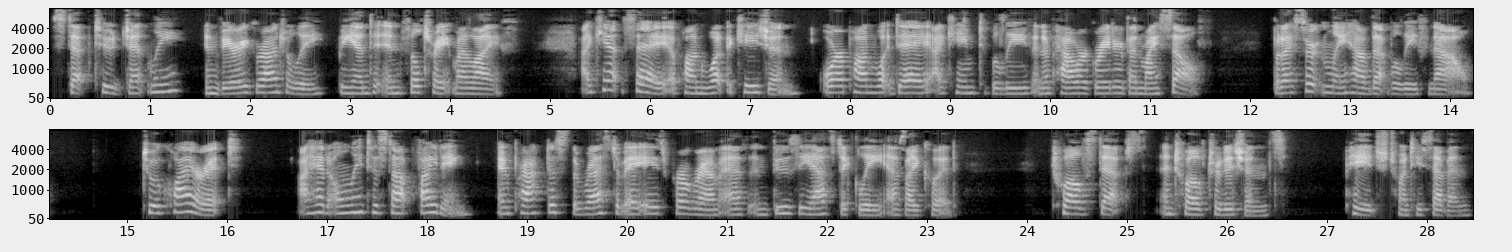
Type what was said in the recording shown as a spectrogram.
step two gently and very gradually began to infiltrate my life. I can't say upon what occasion or upon what day I came to believe in a power greater than myself, but I certainly have that belief now. To acquire it, I had only to stop fighting and practice the rest of AA's program as enthusiastically as I could. 12 Steps and 12 Traditions, page 27.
